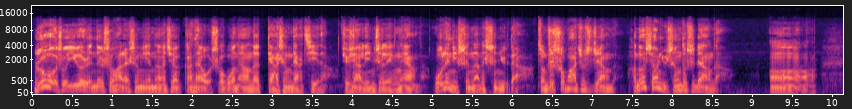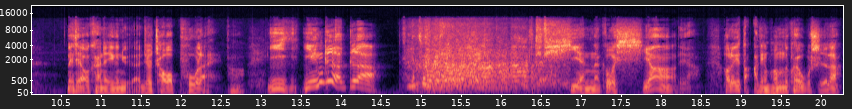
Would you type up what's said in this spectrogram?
如果说一个人的说话的声音呢，像刚才我说过那样的嗲声嗲气的，就像林志玲那样的，无论你是男的是女的，总之说话就是这样的，很多小女生都是这样的，嗯。那天我看着一个女的就朝我扑来啊，银银哥哥，天哪，给我吓的呀！后来一打听，朋友们都快五十了，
